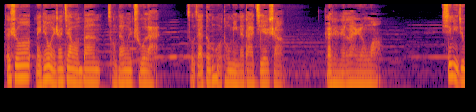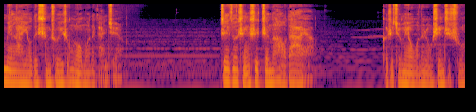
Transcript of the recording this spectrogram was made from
他说，每天晚上加完班从单位出来，走在灯火通明的大街上，看着人来人往，心里就没来由的生出一种落寞的感觉。这座城市真的好大呀，可是却没有我的容身之处。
